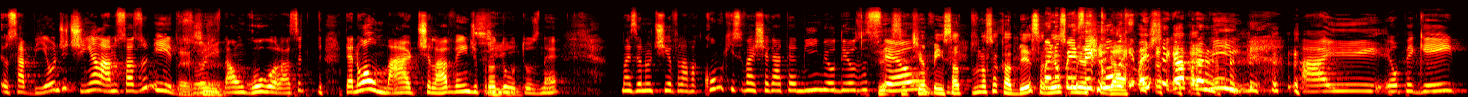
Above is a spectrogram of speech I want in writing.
eu sabia onde tinha lá nos Estados Unidos. É, Hoje dá um Google lá, até no Walmart lá vende sim. produtos, né? Mas eu não tinha, eu falava, como que isso vai chegar até mim, meu Deus do céu? Você tinha pensado tudo na sua cabeça, mas não pensei como, como que vai chegar para mim. Aí eu peguei,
